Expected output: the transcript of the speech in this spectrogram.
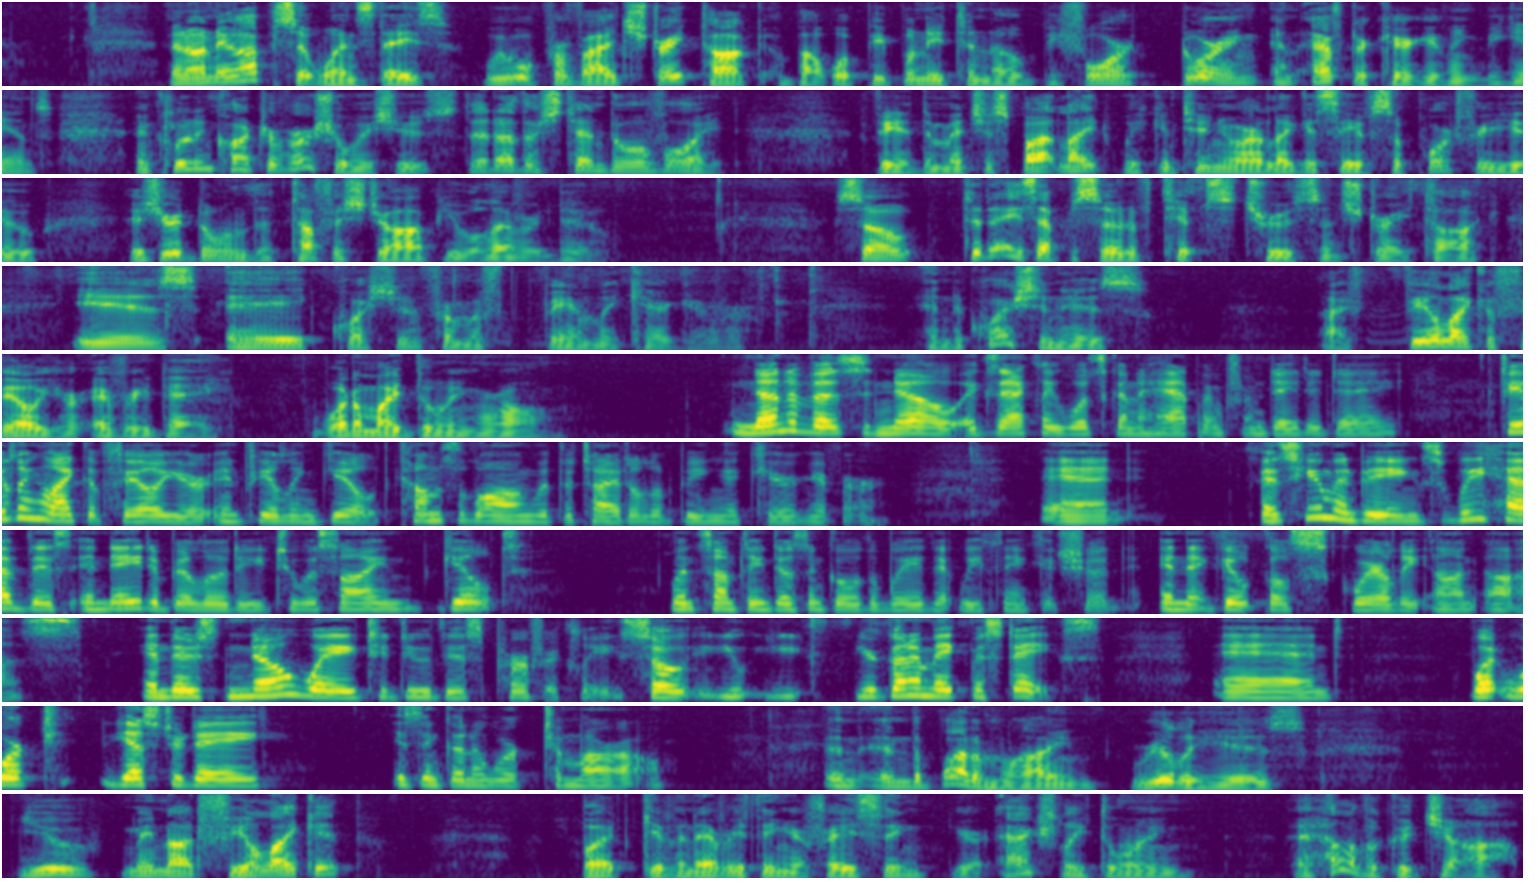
And on the opposite Wednesdays, we will provide straight talk about what people need to know before, during, and after caregiving begins, including controversial issues that others tend to avoid. Via Dementia Spotlight, we continue our legacy of support for you as you're doing the toughest job you will ever do. So, today's episode of Tips, Truths, and Straight Talk is a question from a family caregiver. And the question is I feel like a failure every day. What am I doing wrong? None of us know exactly what's going to happen from day to day. Feeling like a failure and feeling guilt comes along with the title of being a caregiver. And as human beings, we have this innate ability to assign guilt when something doesn't go the way that we think it should, and that guilt goes squarely on us. And there's no way to do this perfectly. So you, you you're going to make mistakes. And what worked yesterday isn't going to work tomorrow. And and the bottom line really is you may not feel like it, but given everything you're facing, you're actually doing a hell of a good job.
